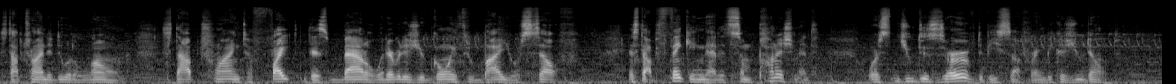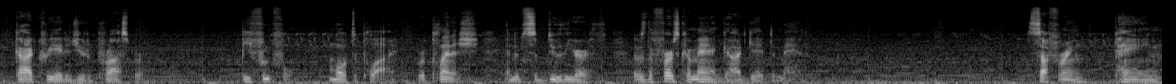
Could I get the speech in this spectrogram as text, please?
Stop trying to do it alone. Stop trying to fight this battle, whatever it is you're going through by yourself. And stop thinking that it's some punishment or you deserve to be suffering because you don't. God created you to prosper. Be fruitful, multiply, replenish, and subdue the earth. That was the first command God gave to man. Suffering, pain,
